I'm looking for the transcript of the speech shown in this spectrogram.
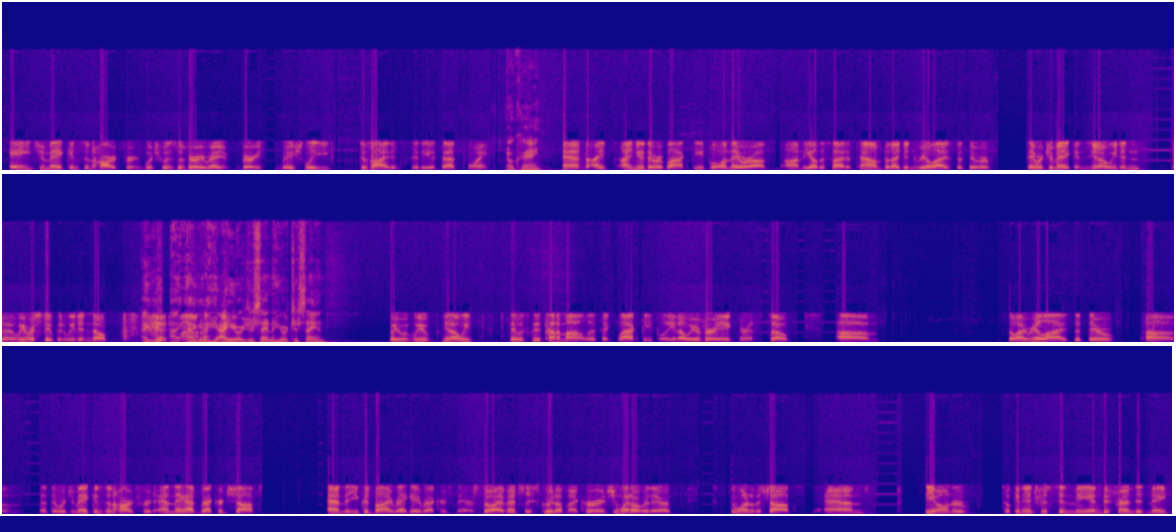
a Jamaicans in Hartford, which was a very ra- very racially divided city at that point. Okay. And I I knew there were black people, and they were on, on the other side of town, but I didn't realize that they were they were Jamaicans. You know, we didn't. Uh, we were stupid. We didn't know. I, I, I, I, hear what you're saying. I hear what you're saying. we we you know we there was kind of monolithic black people you know we were very ignorant so um so i realized that there um that there were jamaicans in hartford and they had record shops and that you could buy reggae records there so i eventually screwed up my courage and went over there to one of the shops and the owner took an interest in me and befriended me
